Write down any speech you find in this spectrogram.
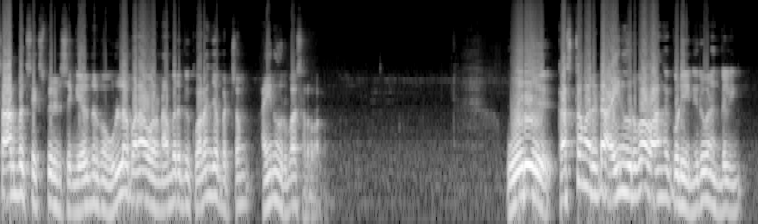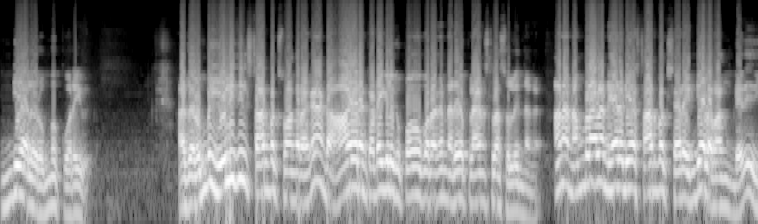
ஸ்டார்பக்ஸ் எக்ஸ்பீரியன்ஸ் இங்கே இருந்திருக்கும். உள்ளே போனால் ஒரு நபருக்கு குறைஞ்சபட்சம் ஐநூறுரூபா செலவாகும். ஒரு கஸ்டமர்கிட்ட ஐநூறுரூபா வாங்கக்கூடிய நிறுவனங்கள் இந்தியாவில் ரொம்ப குறைவு. அதை ரொம்ப எளிதில் ஸ்டார்பக்ஸ் வாங்குறாங்க அண்ட் ஆயிரம் கடைகளுக்கு போக போறாங்கன்னு நிறைய பிளான்ஸ்லாம் சொல்லியிருந்தாங்க. ஆனால் நம்மளால நேரடியாக ஸ்டார்பக்ஸ் ஷேரை இந்தியாவில் வாங்க முடியாது. இது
